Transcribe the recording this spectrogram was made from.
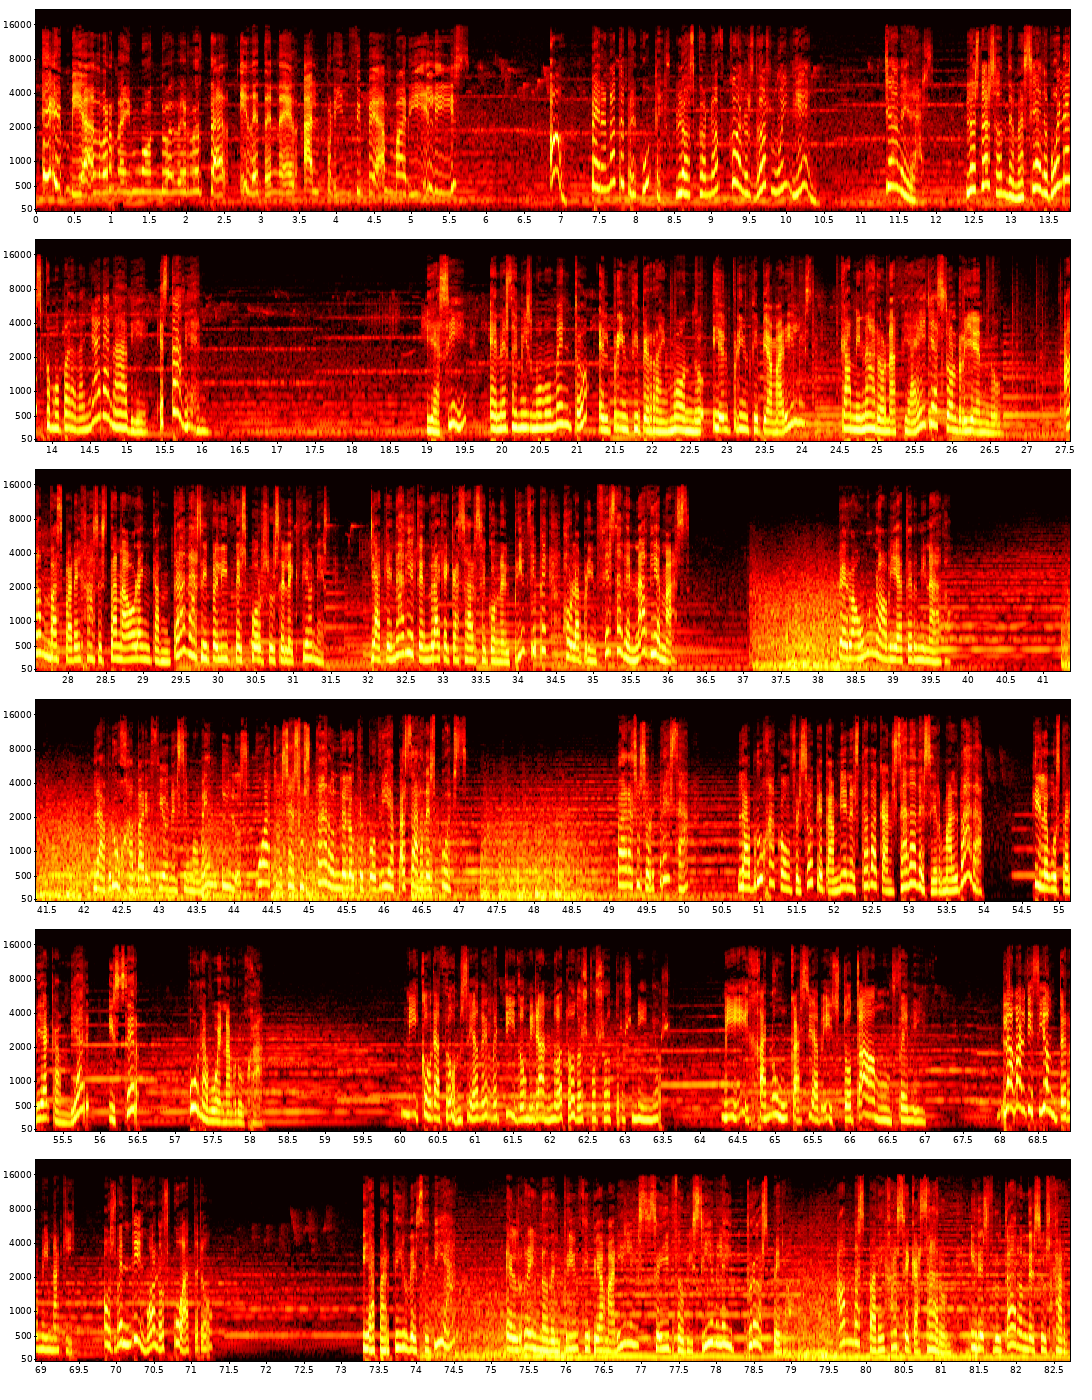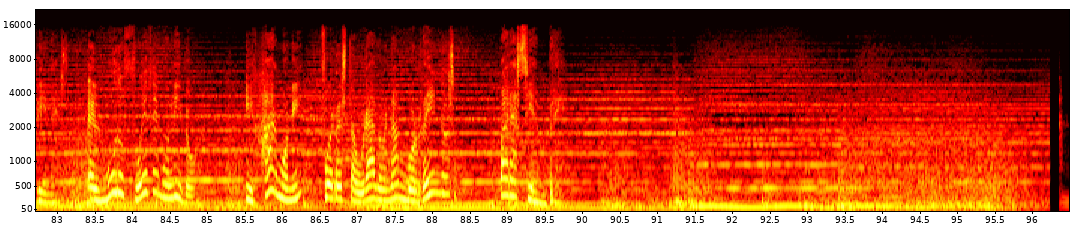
He enviado a Raimondo a derrotar y detener al príncipe Amarilis. Oh, pero no te preocupes, los conozco a los dos muy bien. Ya verás, los dos son demasiado buenos como para dañar a nadie. Está bien. Y así, en ese mismo momento, el príncipe Raimondo y el príncipe Amarilis caminaron hacia ella sonriendo. Ambas parejas están ahora encantadas y felices por sus elecciones. ya que nadie tendrá que casarse con el príncipe o la princesa de nadie más. Pero aún no había terminado. La bruja apareció en ese momento y los cuatro se asustaron de lo que podría pasar después. Para su sorpresa, la bruja confesó que también estaba cansada de ser malvada y le gustaría cambiar y ser una buena bruja. Mi corazón se ha derretido mirando a todos vosotros, niños. Mi hija nunca se ha visto tan feliz. La maldición termina aquí. Os bendigo a los cuatro. Y a partir de ese día, el reino del príncipe Amarilis se hizo visible y próspero. Ambas parejas se casaron y disfrutaron de sus jardines. El muro fue demolido y Harmony fue restaurado en ambos reinos para siempre.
